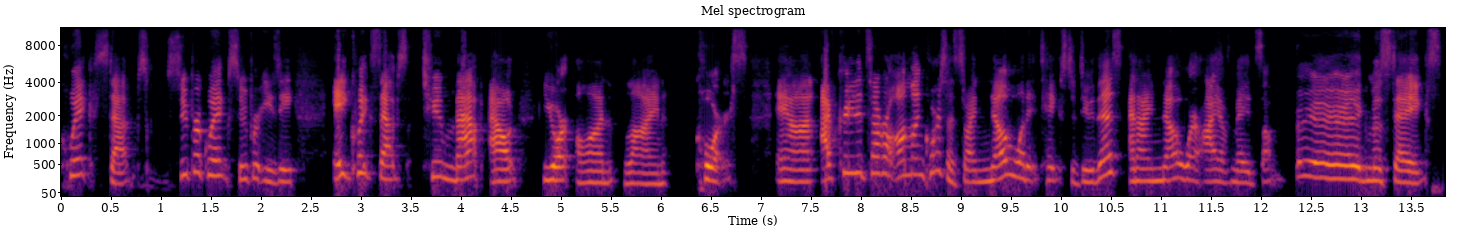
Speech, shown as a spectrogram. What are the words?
quick steps, super quick, super easy, eight quick steps to map out your online course. And I've created several online courses, so I know what it takes to do this. And I know where I have made some big mistakes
